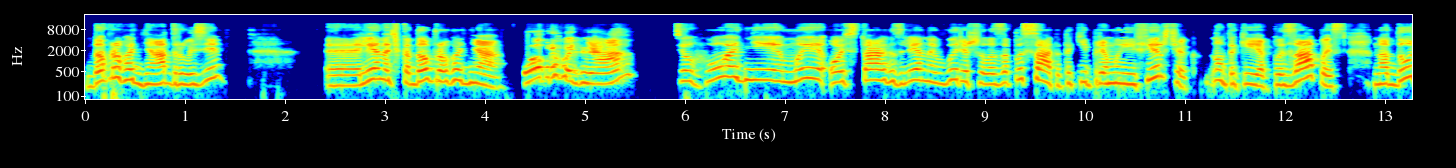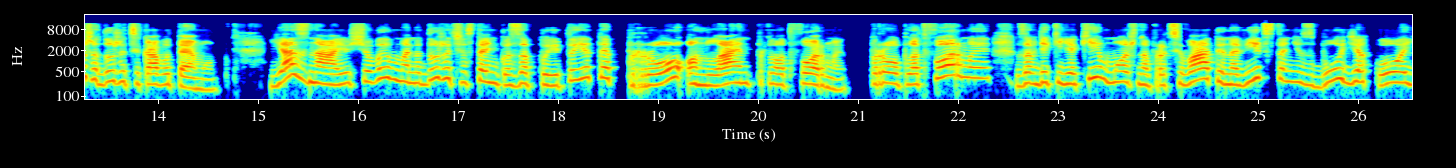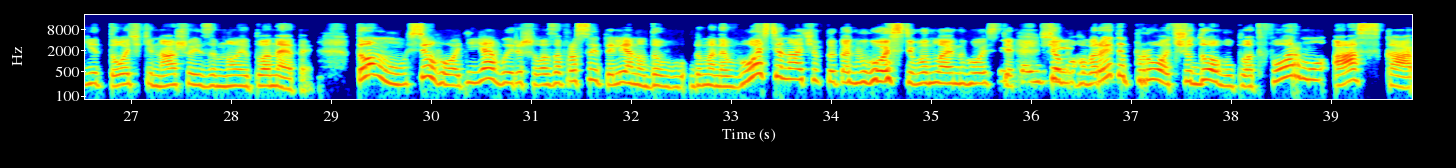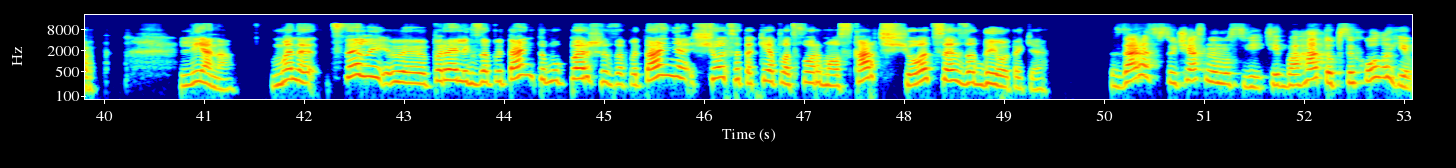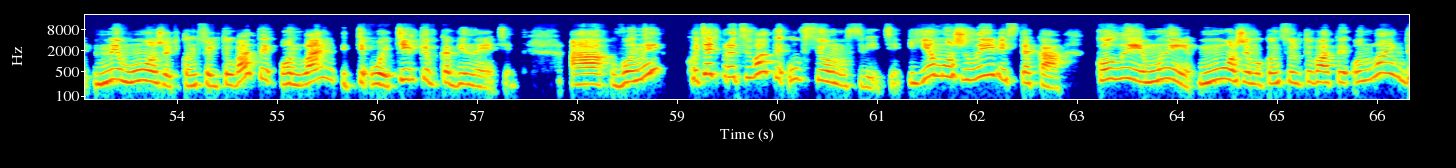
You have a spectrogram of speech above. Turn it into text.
Доброго дня, друзі. Е, Леночка, доброго дня. Доброго дня. Сьогодні ми ось так з Леною вирішили записати такий прямий ефірчик, ну такий якби запис на дуже-дуже цікаву тему. Я знаю, що ви в мене дуже частенько запитуєте про онлайн-платформи, про платформи, завдяки яким можна працювати на відстані з будь-якої точки нашої земної планети. Тому сьогодні я вирішила запросити Лену до, до мене в гості, начебто так в гості, в онлайн-гості, щоб поговорити про чудову платформу Ascard. Лена, у мене цілий е, перелік запитань, тому перше запитання: що це таке платформа Ascard? Що це за диво таке? Зараз в сучасному світі багато психологів не можуть консультувати онлайн, ой, тільки в кабінеті. А вони хочуть працювати у всьому світі. І є можливість така, коли ми можемо консультувати онлайн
